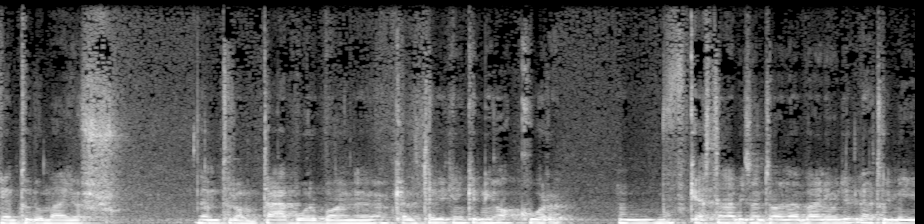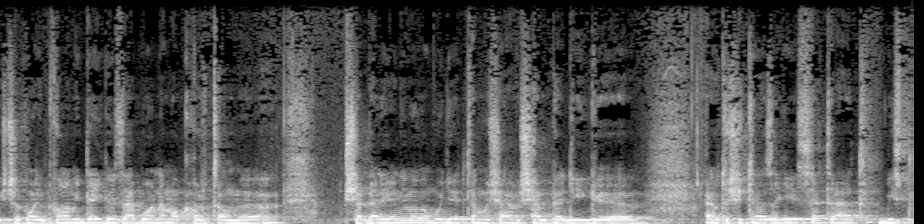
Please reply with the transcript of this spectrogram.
ilyen tudományos nem tudom, táborban kell tevékenykedni, akkor kezdtem el bizonytalaná válni, hogy lehet, hogy mégiscsak van itt valami, de igazából nem akartam se belélni magam, úgy értem, sem, sem pedig elutasítani az egészet, tehát bizt,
